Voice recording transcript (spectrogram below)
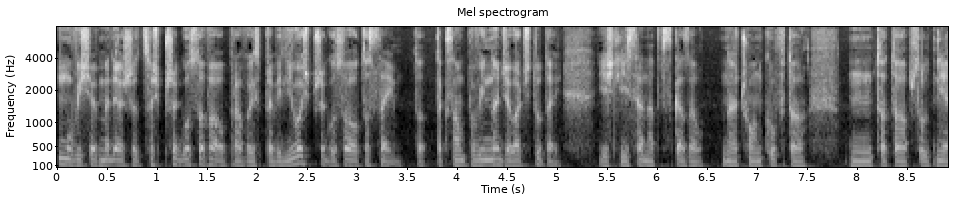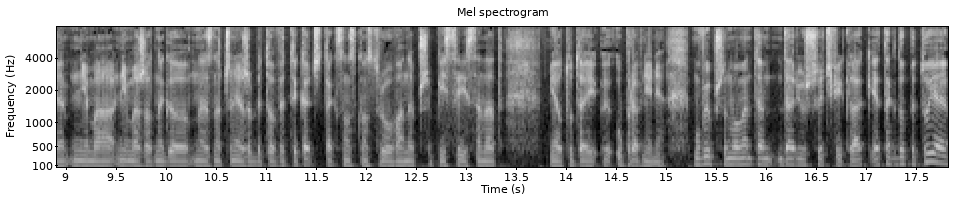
mówi się w mediach, że coś przegłosowało Prawo i Sprawiedliwość, przegłosował to Sejm. To tak samo powinno działać tutaj. Jeśli Senat wskazał członków, to mm, to, to absolutnie nie ma, nie ma żadnego znaczenia, żeby to wytykać. Tak są skonstruowane przepisy i Senat miał tutaj y, uprawnienie. Mówił przed momentem Dariusz Ćwiklak. Ja tak dopytuję...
